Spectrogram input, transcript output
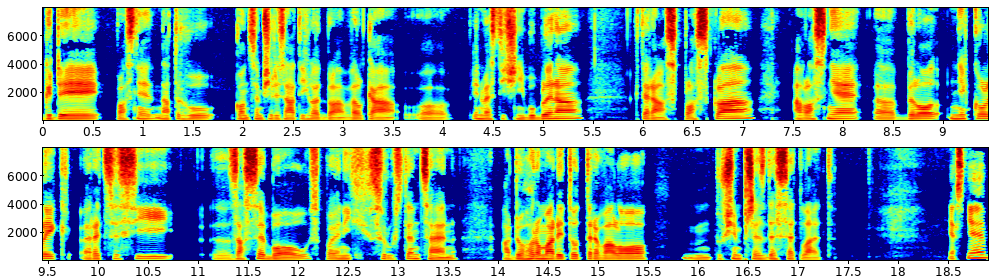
kdy vlastně na trhu koncem 60. let byla velká uh, investiční bublina, která splaskla a vlastně uh, bylo několik recesí uh, za sebou spojených s růstem cen a dohromady to trvalo, hm, tuším, přes 10 let. Jasně,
